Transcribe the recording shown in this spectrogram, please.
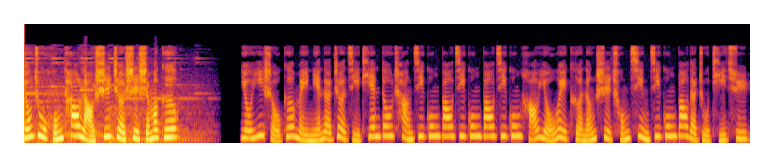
刘祝洪涛老师，这是什么歌？有一首歌，每年的这几天都唱鸡公煲，鸡公煲，鸡公好有味，可能是重庆鸡公煲的主题曲。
